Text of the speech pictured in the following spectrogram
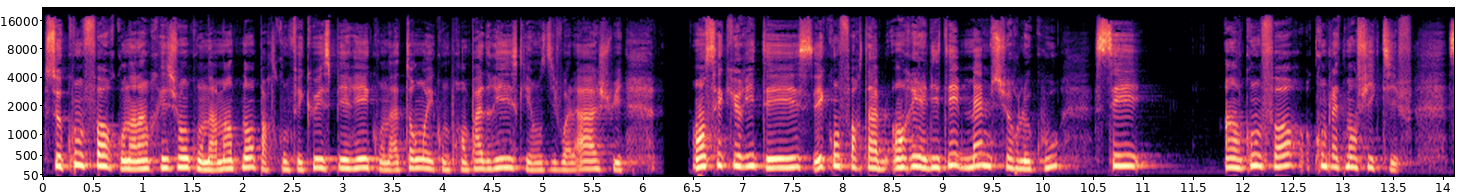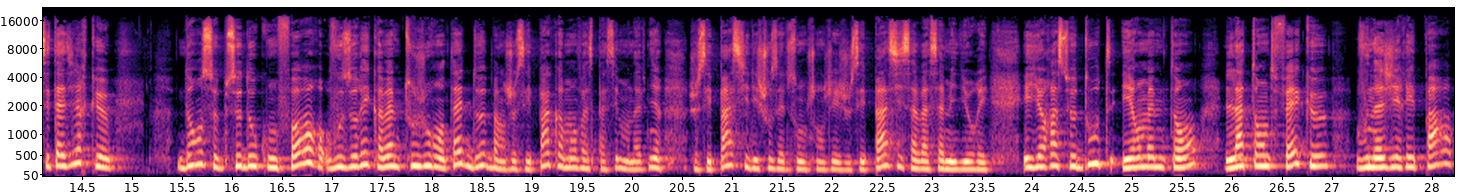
ce confort qu'on a l'impression qu'on a maintenant parce qu'on fait que espérer, qu'on attend et qu'on prend pas de risques et on se dit voilà je suis en sécurité, c'est confortable. En réalité, même sur le coup, c'est un confort complètement fictif. C'est-à-dire que dans ce pseudo-confort, vous aurez quand même toujours en tête de ben je sais pas comment va se passer mon avenir, je sais pas si les choses elles ont changé, je sais pas si ça va s'améliorer. Et il y aura ce doute et en même temps, l'attente fait que vous n'agirez pas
